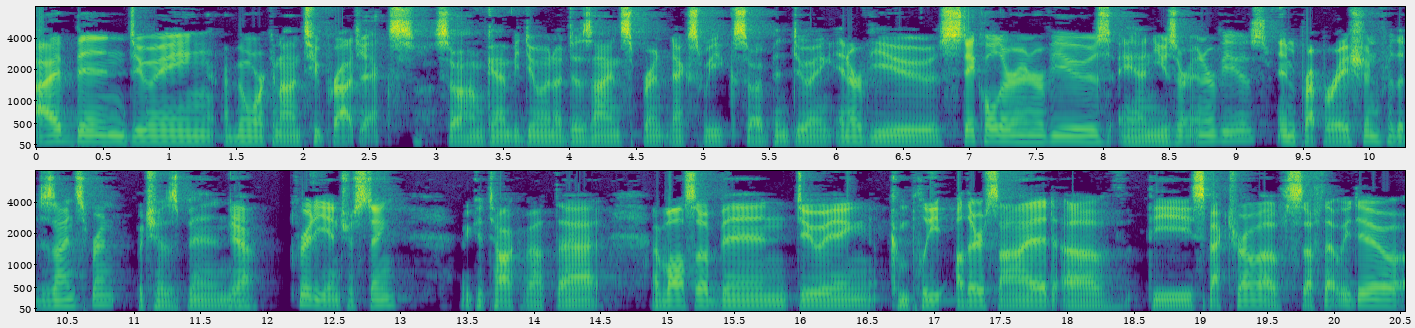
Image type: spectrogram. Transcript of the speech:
I've been doing, I've been working on two projects. So I'm going to be doing a design sprint next week. So I've been doing interviews, stakeholder interviews, and user interviews in preparation for the design sprint, which has been Yeah. pretty interesting. We could talk about that. I've also been doing complete other side of the spectrum of stuff that we do.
